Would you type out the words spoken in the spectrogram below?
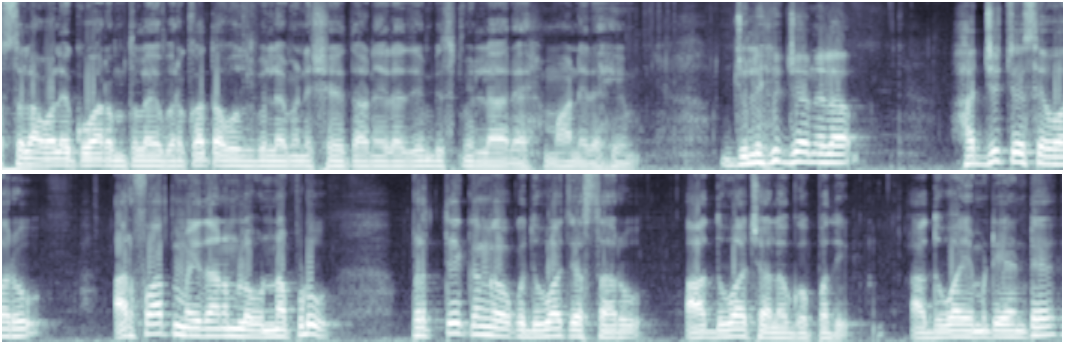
అస్సలం అయికు వరహతుల్లా వరకత్ అవుజుబుల్లామిన షైతాని రజీం బిస్మిల్లా రెహమాని రహీం జులిహిజ్జా నెల హజ్ చేసేవారు అర్ఫాత్ మైదానంలో ఉన్నప్పుడు ప్రత్యేకంగా ఒక దువా చేస్తారు. ఆ దువా చాలా గొప్పది. ఆ దువా ఏమిటి అంటే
